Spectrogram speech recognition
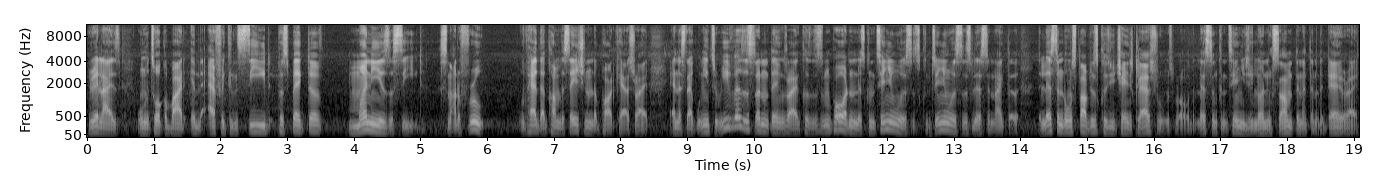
You realize when we talk about in the African seed perspective, money is a seed, it's not a fruit. We've had that conversation in the podcast, right? And it's like we need to revisit certain things, right? Because it's important. It's continuous. It's continuous. This lesson, like the the lesson don't stop just because you change classrooms, bro. The lesson continues. You're learning something at the end of the day, right?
